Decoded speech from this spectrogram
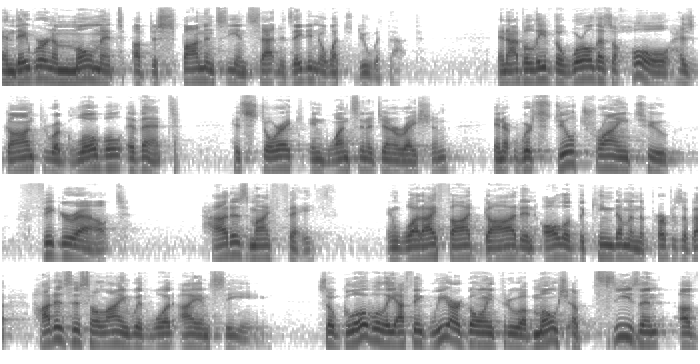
And they were in a moment of despondency and sadness. They didn't know what to do with that. And I believe the world as a whole has gone through a global event, historic and once in a generation. And we're still trying to figure out how does my faith and what I thought God and all of the kingdom and the purpose of God, how does this align with what I am seeing? So globally, I think we are going through a, motion, a season of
